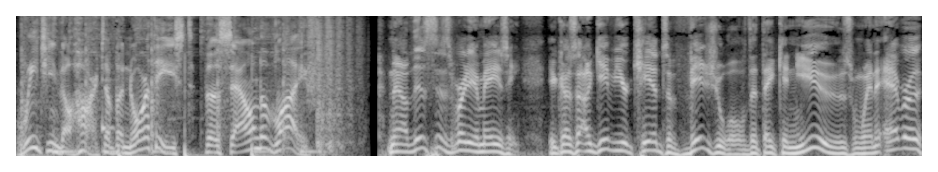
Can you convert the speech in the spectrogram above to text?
Reaching the heart of the Northeast, the sound of life. Now, this is pretty amazing because I'll give your kids a visual that they can use whenever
